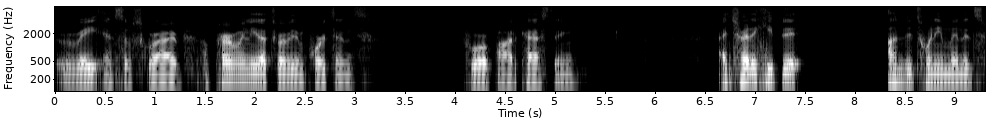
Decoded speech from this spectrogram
rate, and subscribe. Apparently, that's very important for podcasting. I try to keep it under 20 minutes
